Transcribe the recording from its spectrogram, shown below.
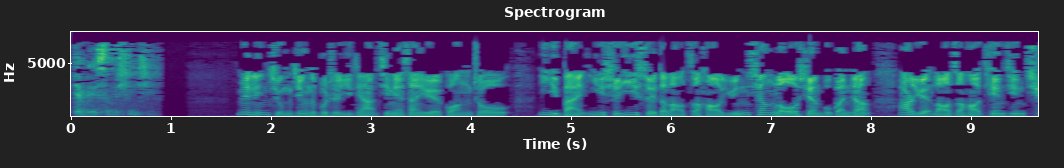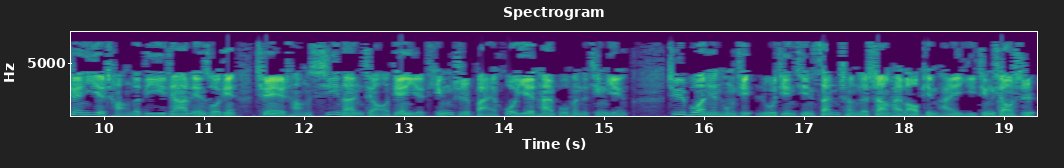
也没什么信心。面临窘境的不止一家。今年三月，广州一百一十一岁的老字号云香楼宣布关张。二月，老字号天津劝业场的第一家连锁店劝业场西南角店也停止百货业态部分的经营。据不完全统计，如今近三成的上海老品牌已经消失。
